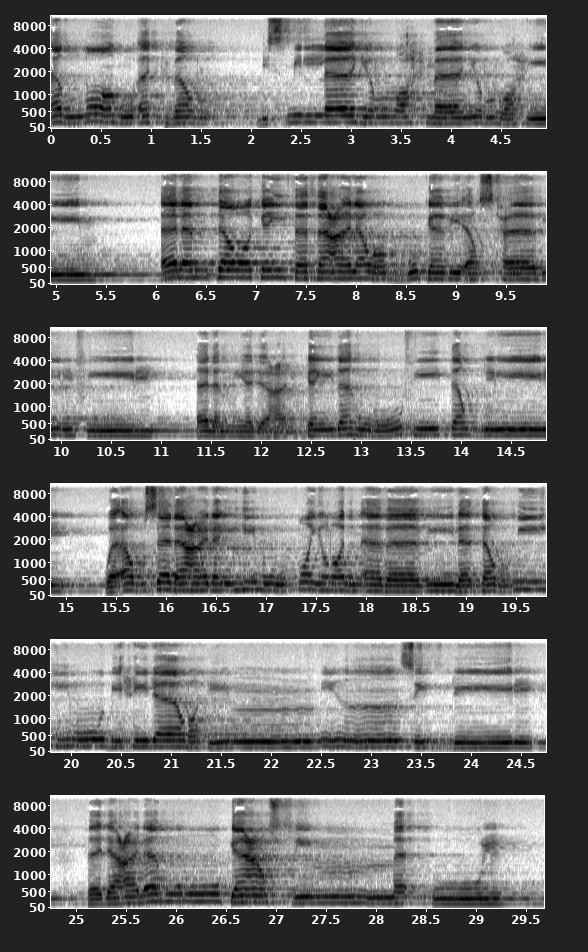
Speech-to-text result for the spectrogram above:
الله أكبر. بسم الله الرحمن الرحيم. ألم تر كيف فعل ربك بأصحاب الفيل؟ ألم يجعل كيده في تضليل؟ وأرسل عليهم طيرا أبابيل ترميهم بحجارة من سجيل فجعلهم كعصف مأكول.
